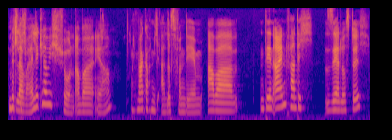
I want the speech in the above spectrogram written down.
Mittlerweile glaube ich schon, aber ja. Ich mag auch nicht alles von dem. Aber den einen fand ich sehr lustig.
